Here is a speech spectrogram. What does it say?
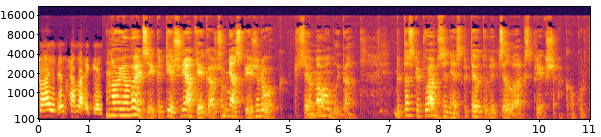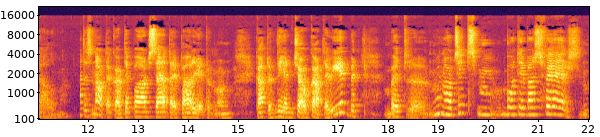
try it in summer again. Nav jau vajadzīgi, ka tieši jātiekās un jāspiež roka. Tas jau nav obligāti. Bet tas, ka tu apzinājies, ka tev tur ir cilvēks priekšā kaut kur tālumā. Tas nav tā kā te pāri sētai pāriet un, un katru dienu čau, kā tev iet, bet, bet eh, nu, no citas būtībā sfēras, nu,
